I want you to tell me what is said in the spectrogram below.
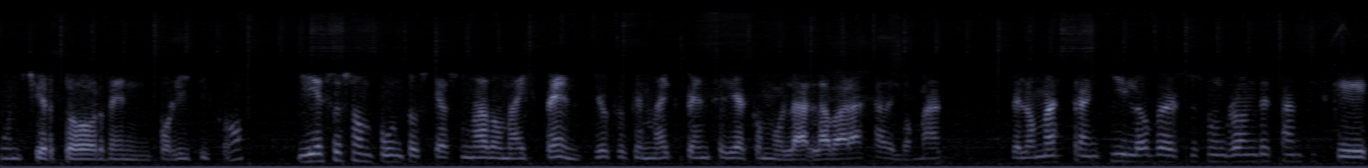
un, cierto orden político y esos son puntos que ha sumado Mike Pence. Yo creo que Mike Pence sería como la, la baraja de lo más de lo más tranquilo versus un Ron DeSantis que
